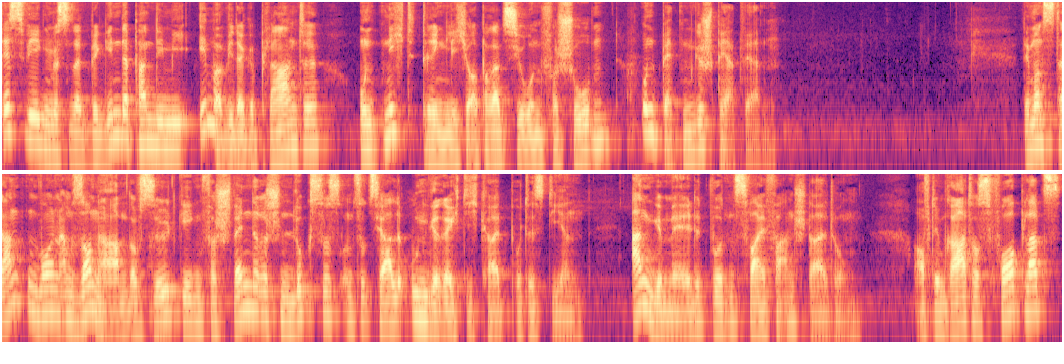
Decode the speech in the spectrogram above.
Deswegen müssen seit Beginn der Pandemie immer wieder geplante und nicht dringliche Operationen verschoben und Betten gesperrt werden. Demonstranten wollen am Sonnabend auf Sylt gegen verschwenderischen Luxus und soziale Ungerechtigkeit protestieren. Angemeldet wurden zwei Veranstaltungen. Auf dem Rathausvorplatz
